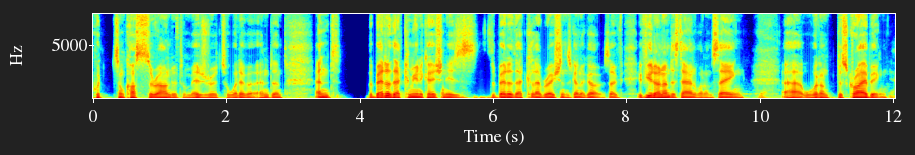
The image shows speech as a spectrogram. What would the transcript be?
put some costs around it or measure it or whatever. And um, and the better that communication is, the better that collaboration is going to go. So if, if you don't understand what I'm saying, uh, what I'm describing, Yeah.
